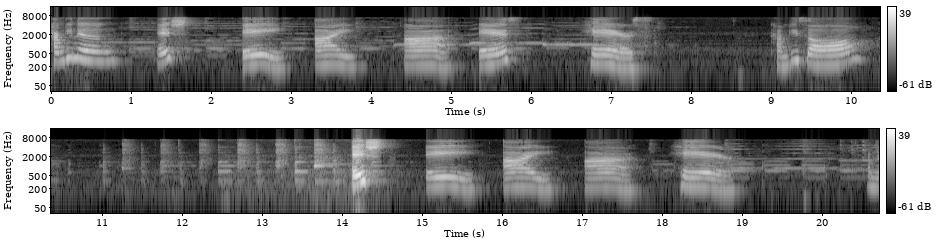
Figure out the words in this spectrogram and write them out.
คำที่หนึ่ง H A I R S hairs คำที่สอง H A I R hair คำไหน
